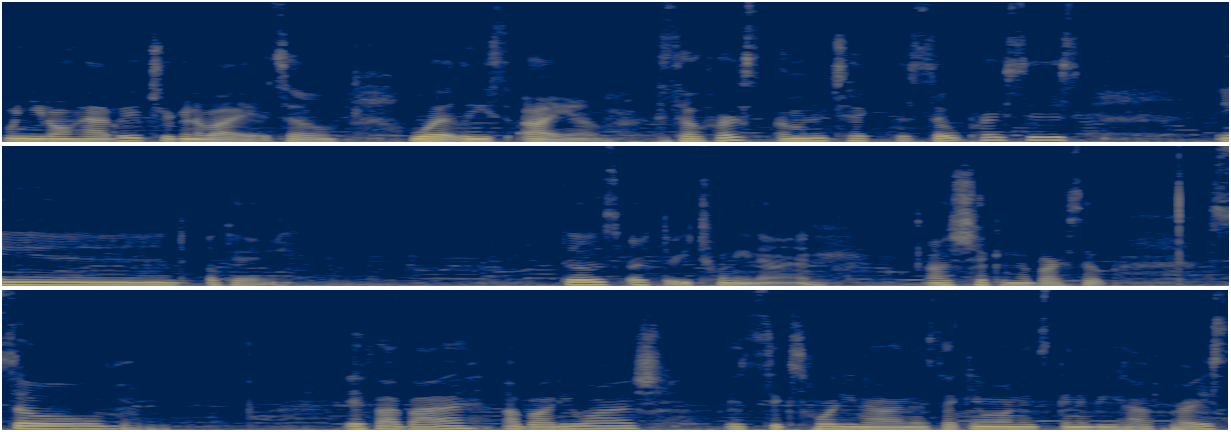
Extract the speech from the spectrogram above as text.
when you don't have it, you're gonna buy it. So, well, at least I am. So first, I'm gonna check the soap prices. And, okay. Those are $3.29. I was checking the bar soap. So, if I buy a body wash, it's $6.49. The second one is gonna be half price.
